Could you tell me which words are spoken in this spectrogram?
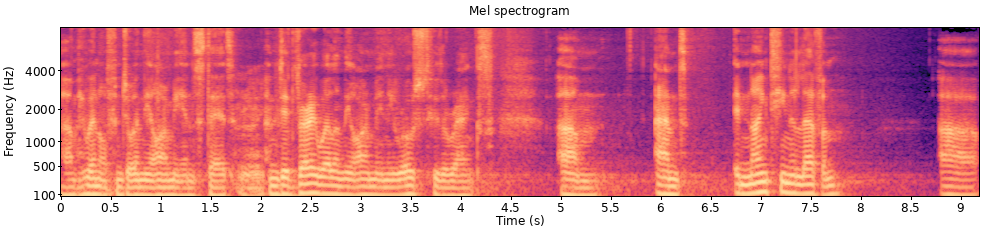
Um, he went off and joined the army instead, Right. and he did very well in the army, and he rose through the ranks. Um, and in 1911, uh,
